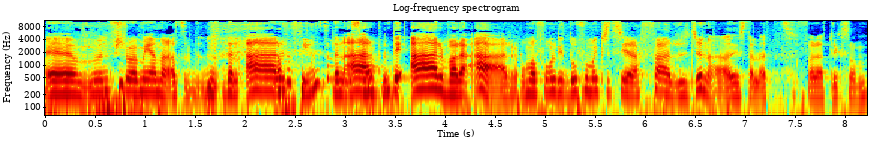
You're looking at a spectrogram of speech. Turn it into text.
Eh, men förstår vad jag menar? Att den är, Varför finns det den är, det är vad det är. Och man får, då får man kritisera färgerna istället för att liksom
